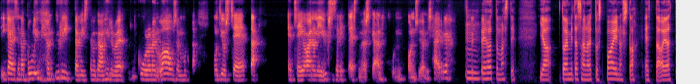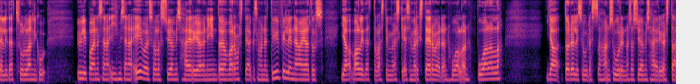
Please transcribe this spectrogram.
ikäisenä bulimian yrittämistä, mikä on hirveän kuulonen lause, mutta, mutta just se, että, että se ei ole aina niin yksiselitteistä myöskään, kun on syömishäiriö. Mm. Ehdottomasti. Ja toi, mitä sanoit tuosta painosta, että ajattelit, että sulla niin kuin ylipainoisena ihmisenä ei voisi olla syömishäiriöä, niin toi on varmasti aika semmoinen tyypillinen ajatus ja valitettavasti myöskin esimerkiksi terveydenhuollon puolella. Ja todellisuudessahan suurin osa syömishäiriöistä,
